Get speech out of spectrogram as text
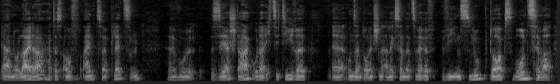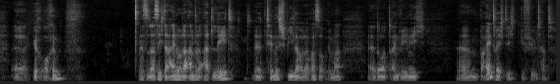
Ja, nur leider hat das auf ein, zwei Plätzen äh, wohl sehr stark, oder ich zitiere äh, unseren deutschen Alexander Zverev, wie in Snoop Dogs Wohnzimmer äh, gerochen. Also, dass sich der eine oder andere Athlet, äh, Tennisspieler oder was auch immer, äh, dort ein wenig ähm, beeinträchtigt gefühlt hat.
